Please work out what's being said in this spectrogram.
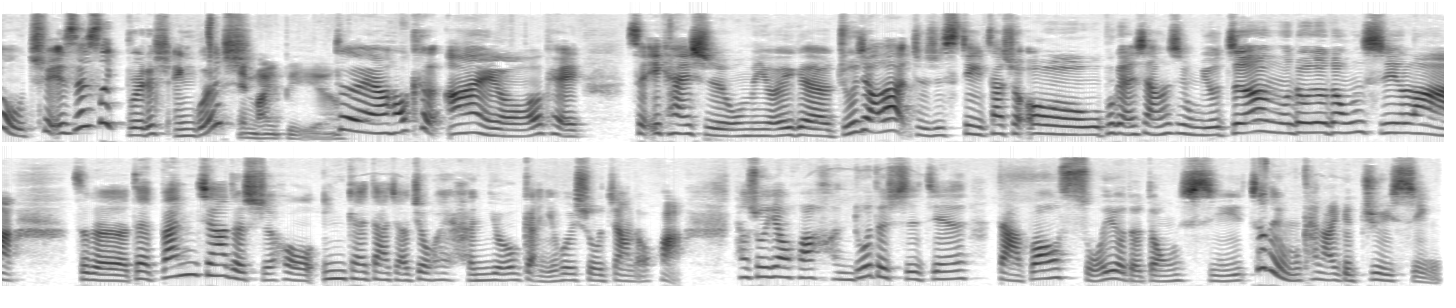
有趣. Is this like British English? it might be, yeah. 对啊，好可爱哦。OK， 所以一开始我们有一个主角啦，就是 Steve。他说：“哦，我不敢相信我们有这么多的东西啦。”这个在搬家的时候，应该大家就会很有感，也会说这样的话。他说要花很多的时间打包所有的东西。这里我们看到一个句型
